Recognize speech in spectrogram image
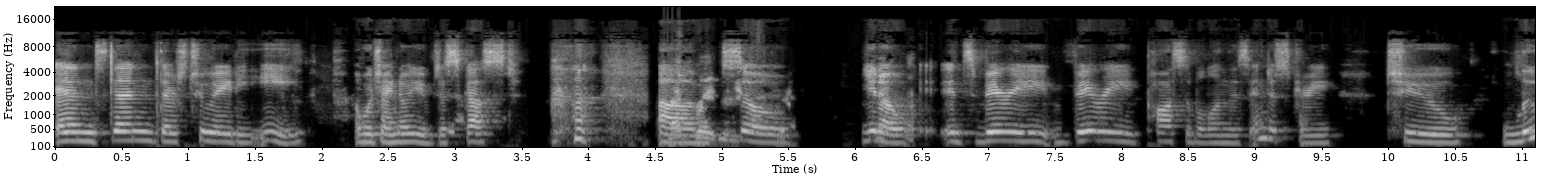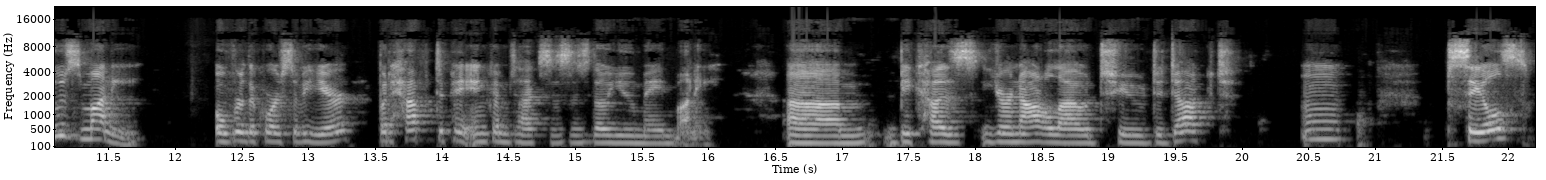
And then there's 280E, which I know you've discussed. um, so, you know, it's very, very possible in this industry to lose money over the course of a year, but have to pay income taxes as though you made money um, because you're not allowed to deduct mm, sales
